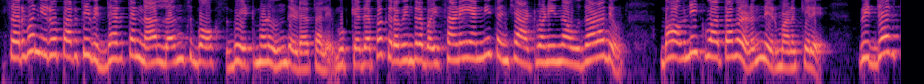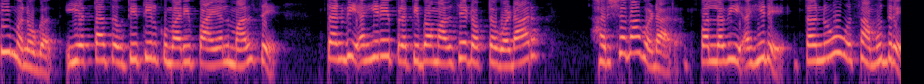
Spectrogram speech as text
सर्व निरोपार्थी विद्यार्थ्यांना लंच बॉक्स भेट म्हणून देण्यात आले. मुख्याध्यापक रवींद्र बैसाणे यांनी त्यांच्या आठवणींना उजाळा देऊन भावनिक वातावरण निर्माण केले. विद्यार्थी मनोगत इयत्ता चौथीतील कुमारी पायल मालचे तन्वी अहिरे प्रतिभा मालचे डॉक्टर वडार हर्षदा वडार पल्लवी अहिरे तनू सामुद्रे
